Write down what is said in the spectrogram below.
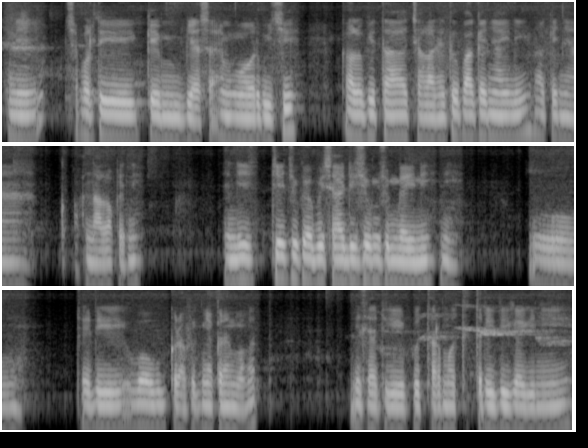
Ini seperti game biasa MMORPG kalau kita jalan itu pakainya ini pakainya analog ini. Ini dia juga bisa di zoom zoom kayak ini nih. Wow jadi wow grafiknya keren banget bisa diputar mode 3D kayak gini.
